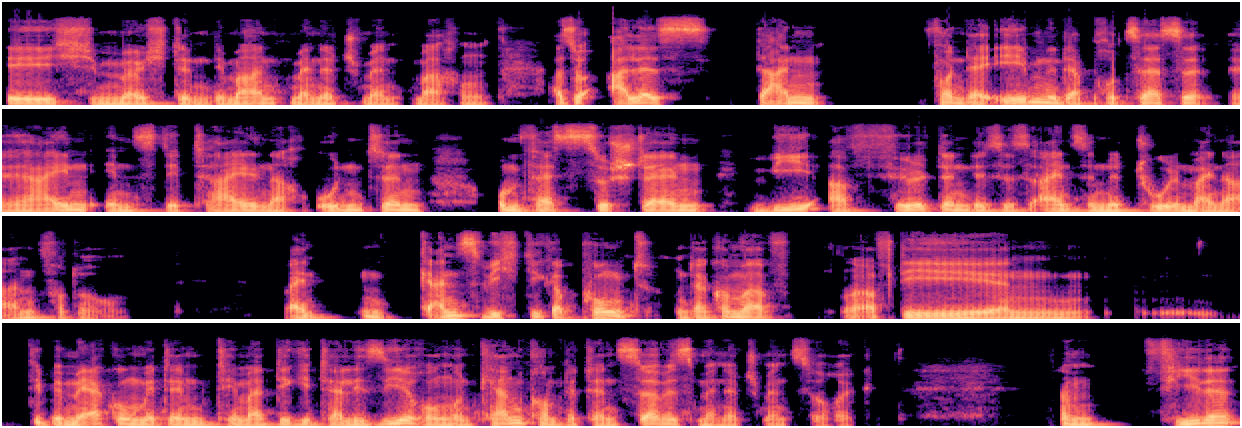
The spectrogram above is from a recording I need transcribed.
Ich möchte ein Demand-Management machen. Also alles dann von der Ebene der Prozesse rein ins Detail nach unten um festzustellen, wie erfüllt denn dieses einzelne Tool meine Anforderungen. Ein, ganz wichtiger Punkt, und da kommen wir auf, auf die, Bemerkung mit dem Thema Digitalisierung und Kernkompetenz Service Management zurück. Ähm, viele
